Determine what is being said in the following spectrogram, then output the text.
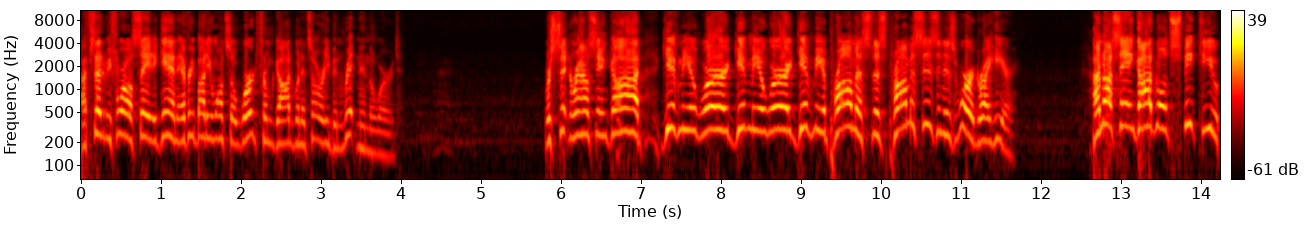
I've said it before, I'll say it again. Everybody wants a word from God when it's already been written in the Word. We're sitting around saying, God, give me a word, give me a word, give me a promise. There's promises in His Word right here. I'm not saying God won't speak to you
